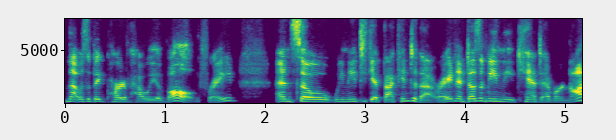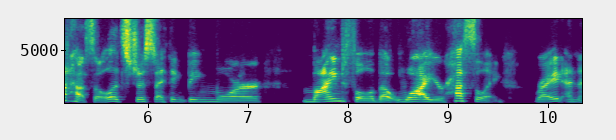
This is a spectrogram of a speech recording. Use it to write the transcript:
And that was a big part of how we evolved right? And so we need to get back into that right? And it doesn't mean that you can't ever not hustle. It's just i think being more mindful about why you're hustling right? And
